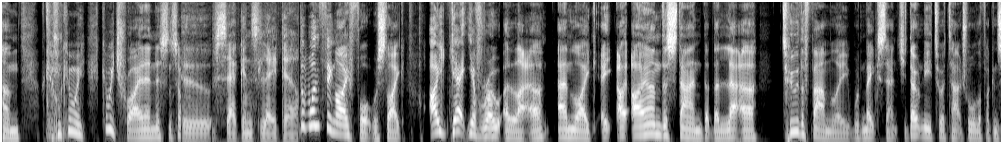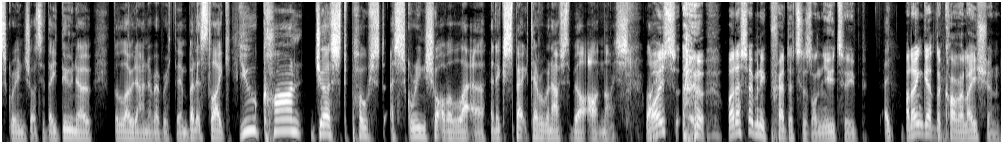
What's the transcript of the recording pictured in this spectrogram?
um, can, can we can we try and end this in some Two seconds later. The one thing I thought was like, I get you've wrote a letter, and like, I, I understand that the letter to the family would make sense. You don't need to attach all the fucking screenshots if they do know the lowdown of everything. But it's like you can't just post a screenshot of a letter and expect everyone else to be like, "Oh, nice." Like, why, is, why are there so many predators on YouTube? Uh, I don't get the correlation.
